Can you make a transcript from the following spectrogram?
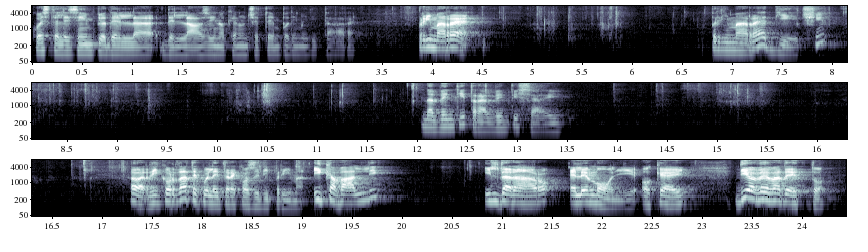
Questo è l'esempio del, dell'asino che non c'è tempo di meditare. Prima re, Prima Re 10, dal 23 al 26. Allora, ricordate quelle tre cose di prima. I cavalli, il denaro e le mogli, ok? Dio aveva detto,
